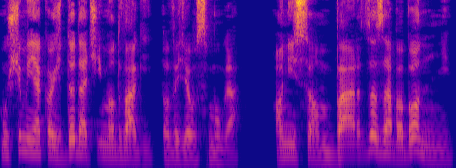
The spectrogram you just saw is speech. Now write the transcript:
musimy jakoś dodać im odwagi, powiedział Smuga. Oni są bardzo zabobonni.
